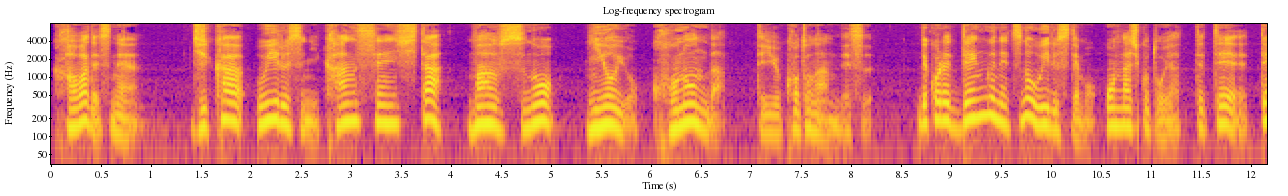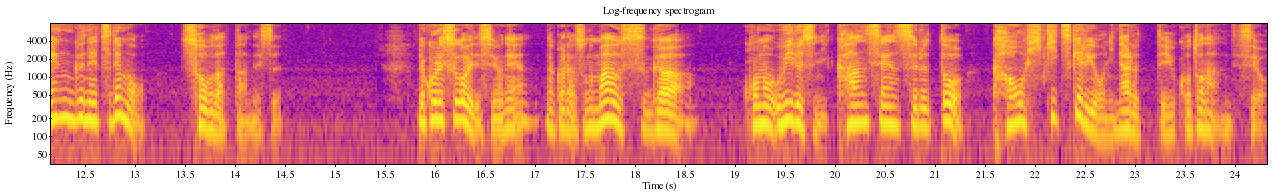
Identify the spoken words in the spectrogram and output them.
蚊はですね、自家ウイルスに感染したマウスの匂いを好んだっていうことなんです。で、これデング熱のウイルスでも同じことをやってて、デング熱でもそうだったんです。で、これすごいですよね。だからそのマウスがこのウイルスに感染すると顔を引きつけるようになるっていうことなんですよ。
